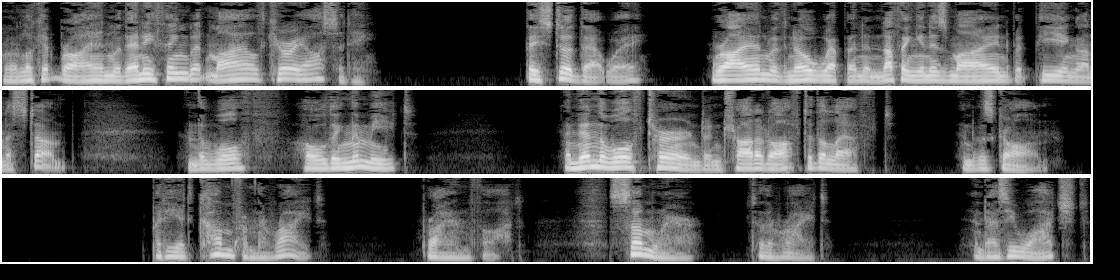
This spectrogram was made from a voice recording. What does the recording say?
or look at Brian with anything but mild curiosity. They stood that way, Brian with no weapon and nothing in his mind but peeing on a stump, and the wolf holding the meat, and then the wolf turned and trotted off to the left and was gone. But he had come from the right, Brian thought, somewhere to the right. And as he watched,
